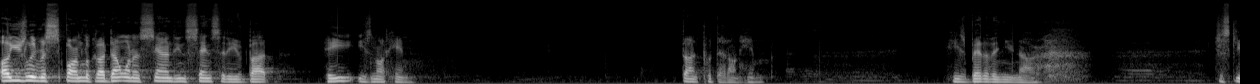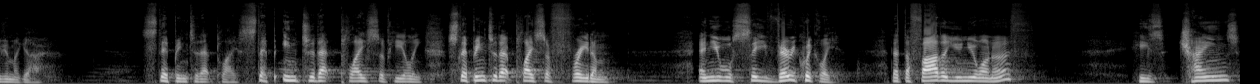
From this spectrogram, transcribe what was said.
I usually respond, Look, I don't want to sound insensitive, but he is not him. Don't put that on him. He's better than you know. Just give him a go. Step into that place. Step into that place of healing. Step into that place of freedom. And you will see very quickly that the Father you knew on earth, his chains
